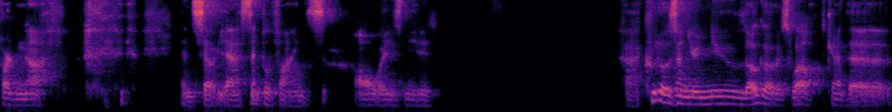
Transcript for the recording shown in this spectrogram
hard enough. and so, yeah, simplifying is always needed uh, kudos on your new logo as well. Kind of the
